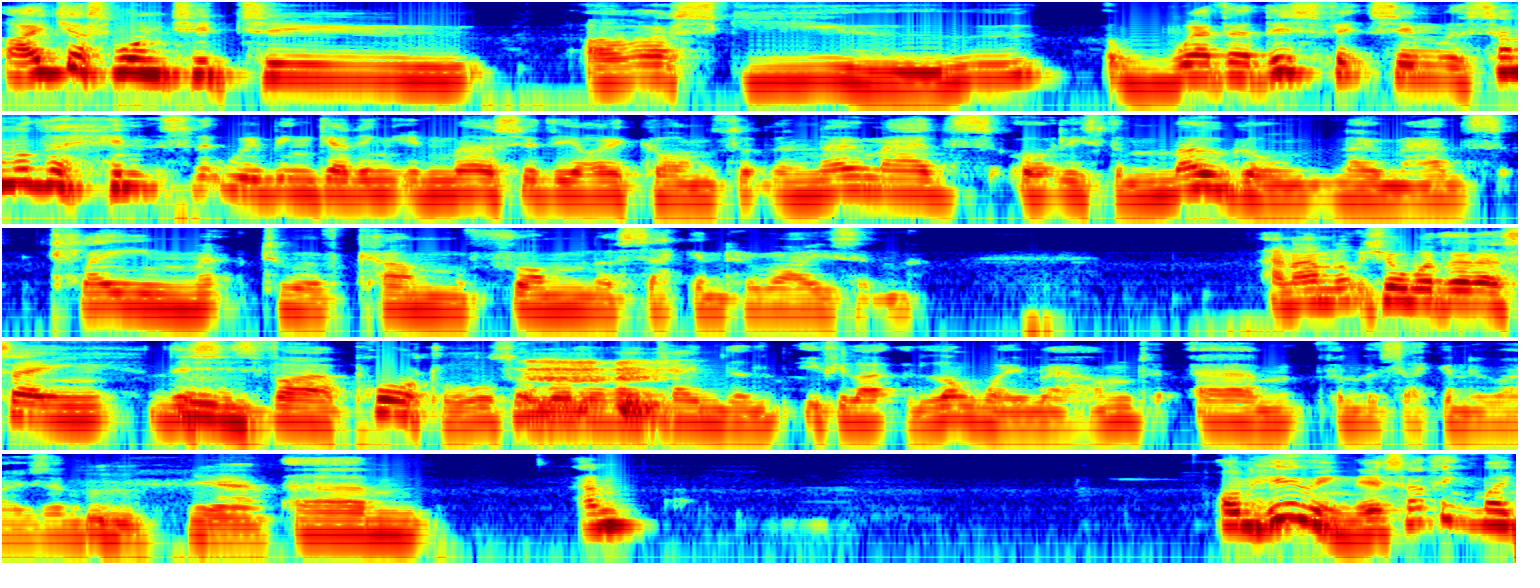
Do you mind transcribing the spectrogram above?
I just wanted to ask you whether this fits in with some of the hints that we've been getting in Mercy of the Icons that the nomads, or at least the Mogul nomads, claim to have come from the Second Horizon. And I'm not sure whether they're saying this mm. is via portals or whether they came the, if you like, the long way round um, from the Second Horizon. Mm. Yeah. Um, and on hearing this, I think my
